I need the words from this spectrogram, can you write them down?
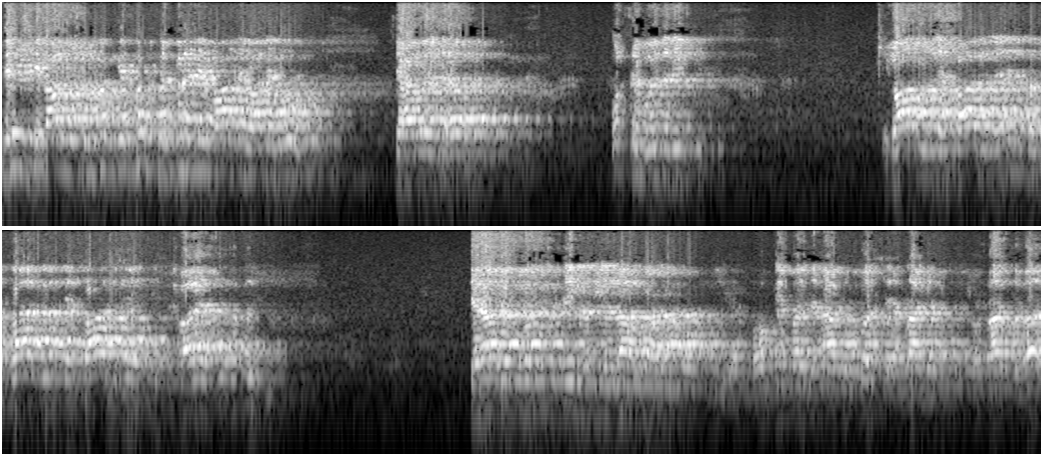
پھر اس کتاب و کے سب سے پہلے ماننے والے لوگ صحابہ کرام ان سے کوئی دلیل امام ابن نے صدقات ابن سعد نے اس روایت سے نقل کی جناب عمر صدیق رضی اللہ تعالیٰ کی موقع پر جناب عمر سے اللہ کے رسول کی وفات کے بعد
